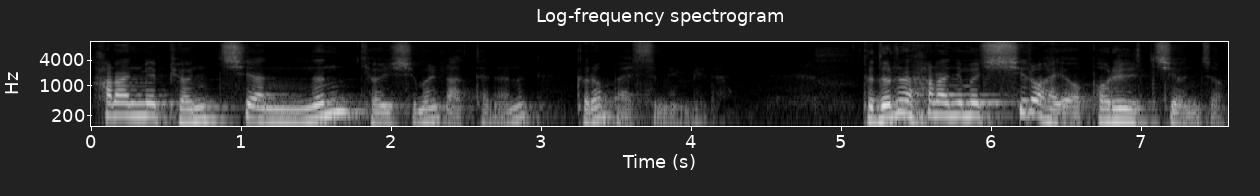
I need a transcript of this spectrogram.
하나님의 변치 않는 결심을 나타내는 그런 말씀입니다. 그들은 하나님을 싫어하여 버릴지언정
